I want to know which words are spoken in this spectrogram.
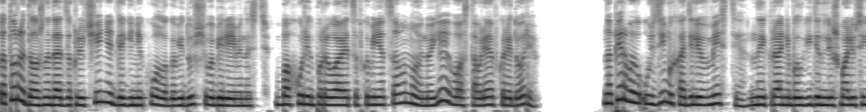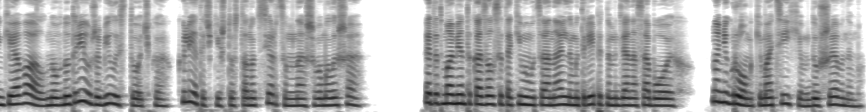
которые должны дать заключение для гинеколога, ведущего беременность. Бахурин порывается в кабинет со мной, но я его оставляю в коридоре. На первое УЗИ мы ходили вместе. На экране был виден лишь малюсенький овал, но внутри уже билась точка, клеточки, что станут сердцем нашего малыша. Этот момент оказался таким эмоциональным и трепетным для нас обоих, но не громким, а тихим, душевным.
